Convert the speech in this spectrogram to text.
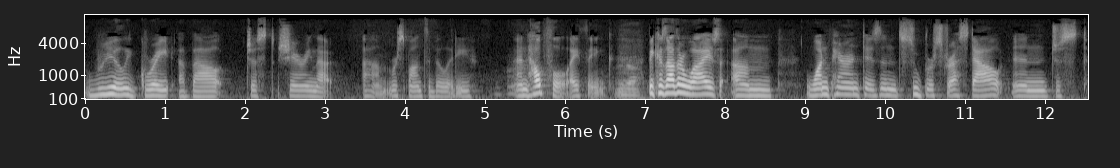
really great about just sharing that um, responsibility and helpful. I think Yeah. because otherwise. Um, one parent isn't super stressed out and just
